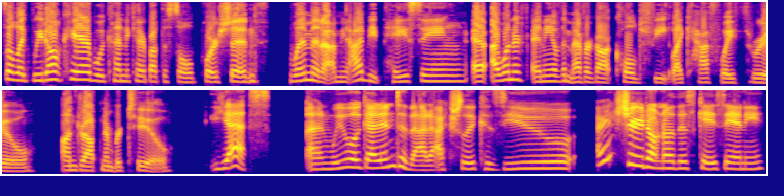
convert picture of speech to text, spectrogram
So, like, we don't care, but we kind of care about the soul portion. Women, I mean, I'd be pacing. I I wonder if any of them ever got cold feet like halfway through on drop number two. Yes. And we will get into that actually, because you are you sure you don't know this case, Annie?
